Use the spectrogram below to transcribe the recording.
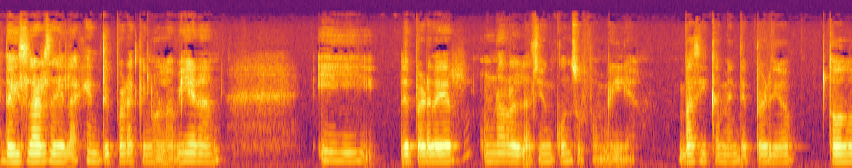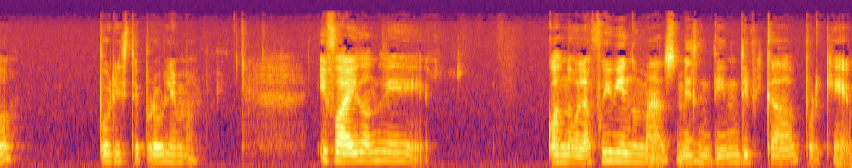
de aislarse de la gente para que no la vieran y de perder una relación con su familia. Básicamente perdió todo por este problema. Y fue ahí donde cuando la fui viendo más me sentí identificada porque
